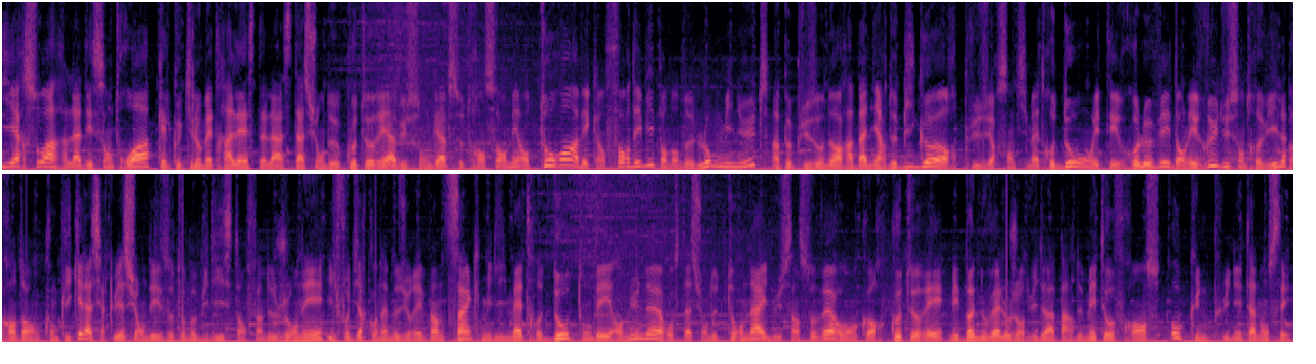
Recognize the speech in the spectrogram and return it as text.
hier soir la D103. Quelques kilomètres à l'est, la station de Cotteret a vu son gave se transformer en torrent avec un fort débit pendant de longues minutes. Un peu plus au nord, à Bagnères de Bigorre, plusieurs centimètres d'eau ont été relevés dans les rues du centre-ville, rendant compliquée la circulation des automobilistes en fin de journée. Il faut dire qu'on a mesuré 25 mm d'eau tombée en une heure aux stations de Tournaille, Lucin-Sauveur ou encore Cotteret. Mais bonne nouvelle aujourd'hui de la part de Météo France, aucune pluie n'est annoncée.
